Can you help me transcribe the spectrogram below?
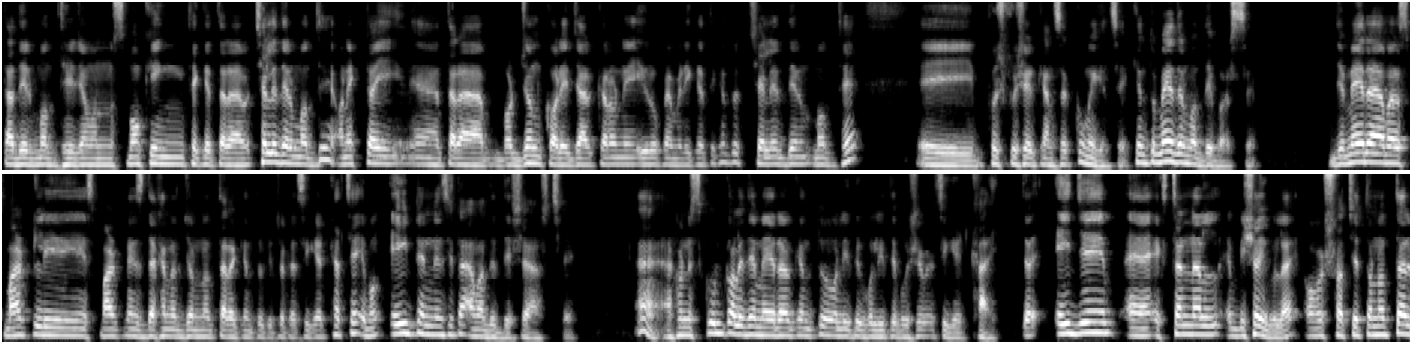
তাদের মধ্যে যেমন স্মোকিং থেকে তারা, ছেলেদের মধ্যে অনেকটাই তারা বর্জন করে, যার কারণে ইউরোপ, আমেরিকাতে কিন্তু ছেলেদের মধ্যে এই ফুসফুসের ক্যান্সার কমে গেছে, কিন্তু মেয়েদের মধ্যে বাড়ছে। যে মেয়েরা আবার স্মার্টলি স্মার্টনেস দেখানোর জন্য তারা কিন্তু কিছুটা সিগারেট খাচ্ছে এবং এই টেন্ডেন্সিটা আমাদের দেশে আসছে। হ্যাঁ এখন স্কুল কলেজে মেয়েরাও কিন্তু অলিতে গলিতে বসে সিগারেট খায়। তো এই যে এক্সটার্নাল বিষয়গুলা অসচেতনতার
